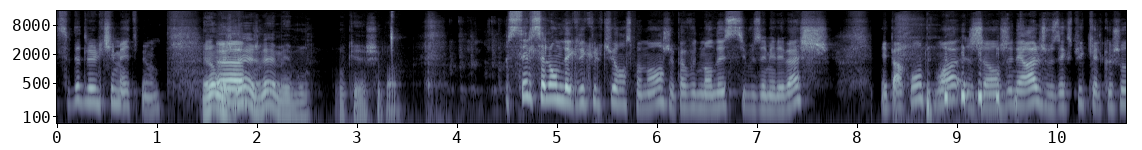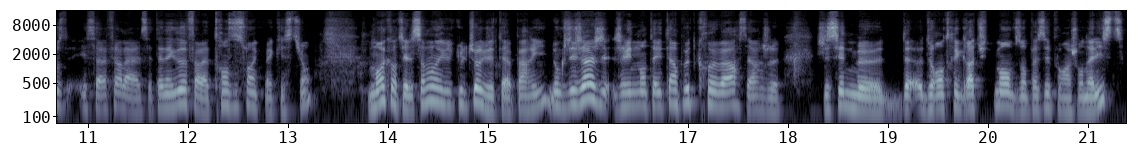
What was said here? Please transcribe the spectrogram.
c'est peut-être le Ultimate, mais bon. Mais non, mais Euh, je l'ai, je l'ai, mais bon. Ok, je sais pas. C'est le salon de l'agriculture en ce moment. Je vais pas vous demander si vous aimez les vaches. Mais par contre, moi, en général, je vous explique quelque chose et ça va faire la, cette anecdote va faire la transition avec ma question. Moi, quand il y a le salon de l'agriculture et que j'étais à Paris, donc déjà, j'avais une mentalité un peu de crevard. C'est-à-dire que je- j'essayais de, me, de, de rentrer gratuitement en faisant passer pour un journaliste.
